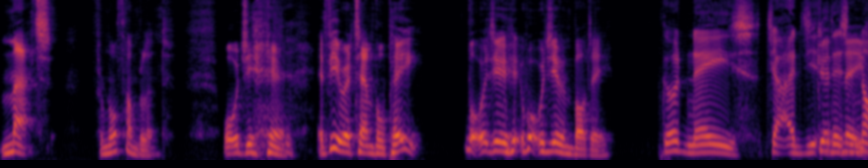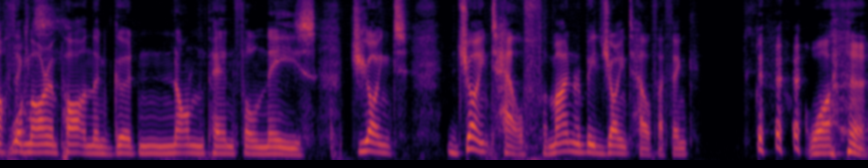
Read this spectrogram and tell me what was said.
Matt from Northumberland. What would you if you were a temple, Pete? What would you what would you embody? Good knees. Uh, good There's knees. nothing What? more important than good, non-painful knees. Joint, joint health. Mine would be joint health. I think. Why?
